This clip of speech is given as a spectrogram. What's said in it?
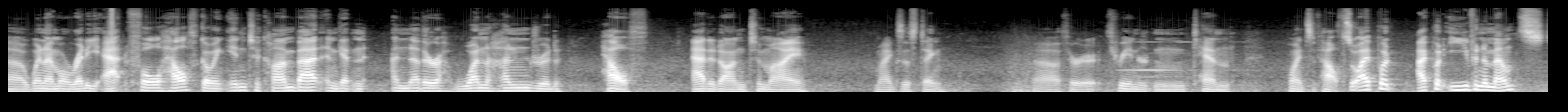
uh, when I'm already at full health going into combat and get an, another 100 health added on to my my existing uh, 310 points of health. So I put I put even amounts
